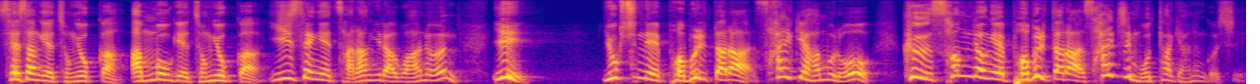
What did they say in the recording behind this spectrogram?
세상의 정욕과 안목의 정욕과 이생의 자랑이라고 하는 이 육신의 법을 따라 살게 함으로 그 성령의 법을 따라 살지 못하게 하는 것이에요.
